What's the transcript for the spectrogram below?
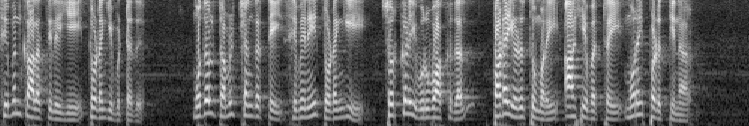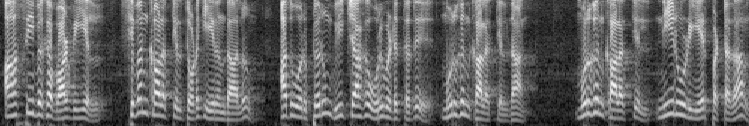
சிவன் காலத்திலேயே தொடங்கிவிட்டது. முதல் தமிழ்ச்சங்கத்தை சிவனே தொடங்கி சொற்களை உருவாக்குதல் பட எழுத்துமுறை ஆகியவற்றை முறைப்படுத்தினார். ஆசீவக வாழ்வியல் சிவன் காலத்தில் தொடங்கியிருந்தாலும் அது ஒரு பெரும் வீச்சாக உருவெடுத்தது முருகன் காலத்தில்தான். முருகன் காலத்தில் நீரூழி ஏற்பட்டதால்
